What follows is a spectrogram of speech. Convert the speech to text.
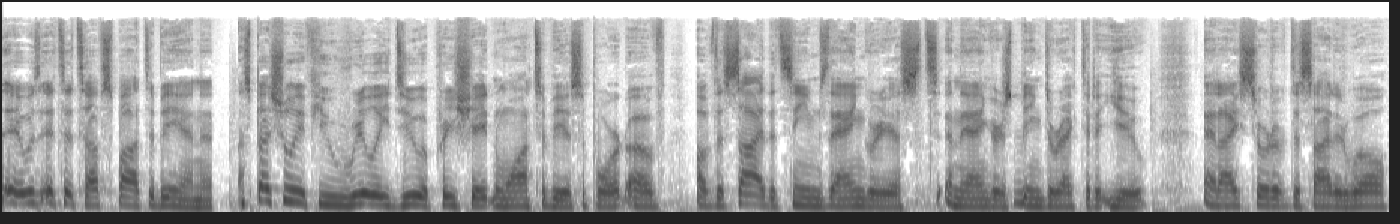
It was it's a tough spot to be in, especially if you really do appreciate and want to be a support of of the side that seems the angriest and the anger is mm. being directed at you. And I sort of decided, well,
